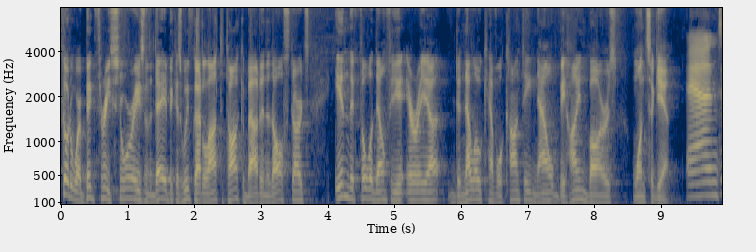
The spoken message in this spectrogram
go to our big three stories of the day because we've got a lot to talk about, and it all starts in the Philadelphia area. Danilo Cavalcante now behind bars once again. And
